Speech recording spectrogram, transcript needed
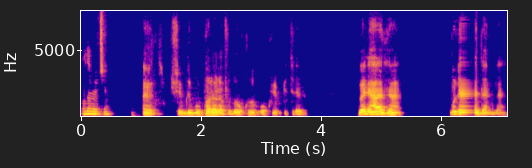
Olur hocam. Evet. Şimdi bu paragrafı da okuyup, okuyup bitirelim. Ve lihâzâ bu nedenle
